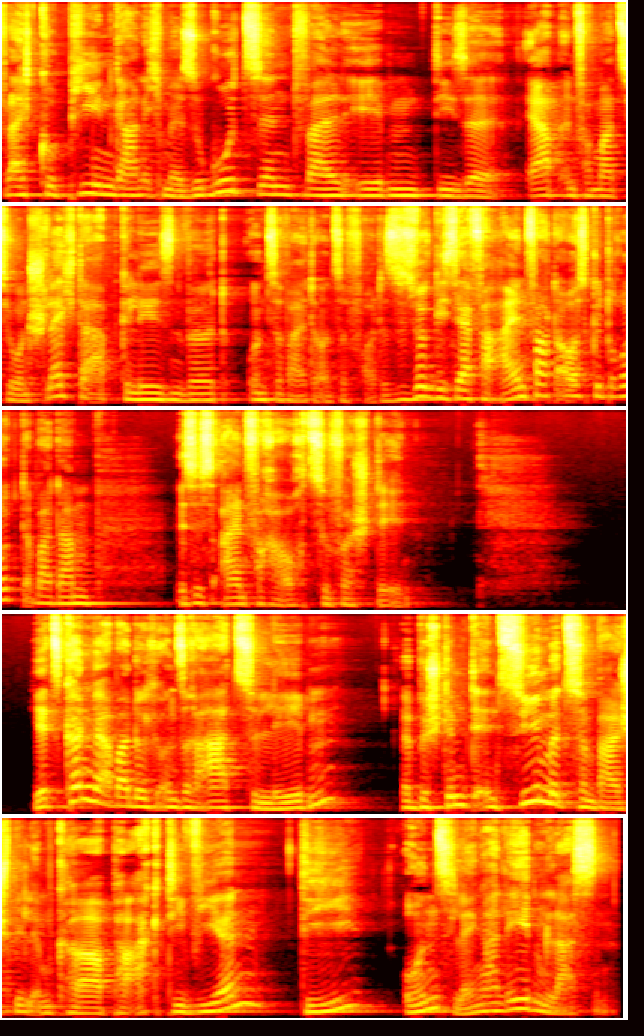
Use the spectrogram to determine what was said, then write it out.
vielleicht Kopien gar nicht mehr so gut sind, weil eben diese Erbinformation schlechter abgelesen wird und so weiter und so fort. Das ist wirklich sehr vereinfacht ausgedrückt, aber dann ist es einfacher auch zu verstehen. Jetzt können wir aber durch unsere Art zu leben äh, bestimmte Enzyme zum Beispiel im Körper aktivieren, die uns länger leben lassen.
